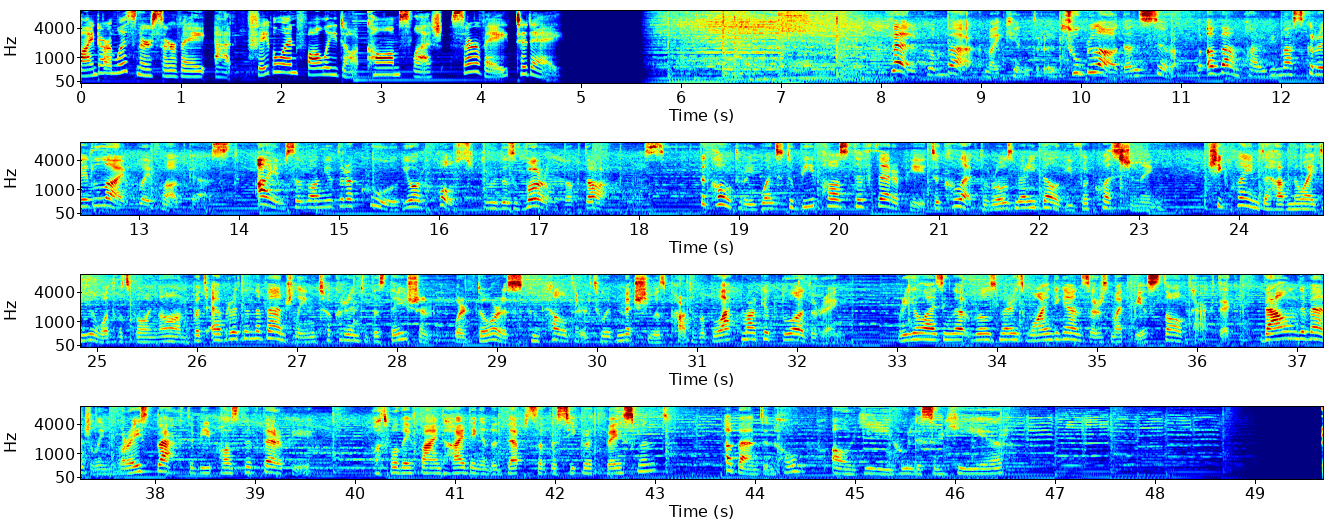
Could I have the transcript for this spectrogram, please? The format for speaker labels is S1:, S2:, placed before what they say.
S1: Find our listener survey at fableandfolly.com slash survey today.
S2: Welcome back, my kindred, to Blood and Syrup, a Vampire the Masquerade live play podcast. I am Savanya Dracul, your host through this world of darkness. The coterie went to B Positive Therapy to collect Rosemary Bellevue for questioning. She claimed to have no idea what was going on, but Everett and Evangeline took her into the station, where Doris compelled her to admit she was part of a black market blood ring. Realizing that Rosemary's winding answers might be a stall tactic, Val and Evangeline raced back to B Positive Therapy. What will they find hiding in the depths of the secret basement? Abandon hope, all ye who listen here.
